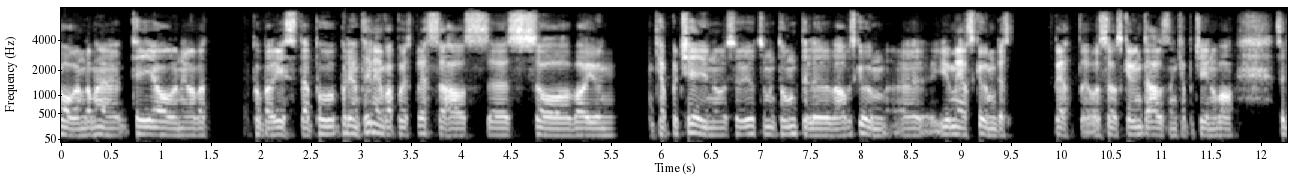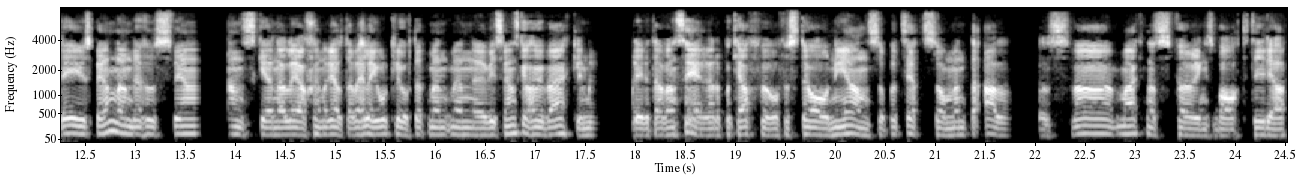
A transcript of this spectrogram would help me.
åren, de här tio åren jag har varit på Barista. På, på den tiden jag var på Espresso House så var ju en cappuccino såg ut som en tomteluva av skum. Ju mer skum desto bättre och så ska ju inte alls en cappuccino vara. Så det är ju spännande hur svensken, eller generellt över hela jordklotet, men, men eh, vi svenskar har ju verkligen blivit avancerade på kaffe och förstår nyanser på ett sätt som inte alls var marknadsföringsbart tidigare.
